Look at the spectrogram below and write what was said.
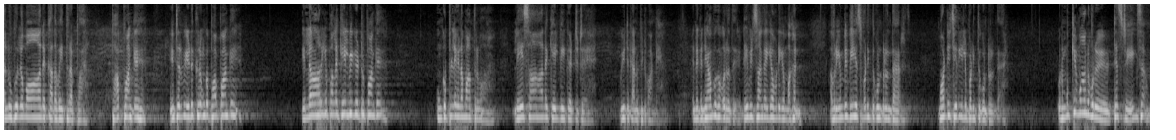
அனுகூலமான கதவை திறப்பார். பார்ப்பாங்க இன்டர்வியூ எடுக்கிறவங்க பார்ப்பாங்க எல்லாரையும் பல கேள்வி கேட்டிருப்பாங்க. உங்கள் பிள்ளைகளை மாத்திரம் லேசான கேள்வி கேட்டுட்டு வீட்டுக்கு அனுப்பிடுவாங்க. எனக்கு ஞாபகம் வருது. டேவிட் சாங் ஐயாவுடைய மகன். அவர் எம்பிபிஎஸ் படித்து கொண்டிருந்தார். மாட்டிச்சேரியில் படித்து கொண்டிருந்தார். ஒரு முக்கியமான ஒரு டெஸ்ட் எக்ஸாம்.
